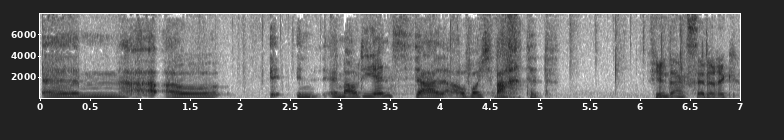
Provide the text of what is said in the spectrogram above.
ähm, in, im Audienzsaal auf euch wartet. Vielen Dank, Cedric.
